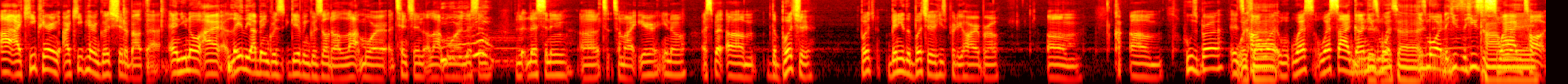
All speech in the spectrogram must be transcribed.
I, I keep hearing I keep hearing good shit about that. And you know, I lately I've been Gris- giving Griselda a lot more attention, a lot more listen li- listening uh, to, to my ear. You know, Espe- um, the butcher, Butch Benny the butcher. He's pretty hard, bro. Um, um, who's bruh? It's West Conway Side. West Westside Gunn. There's He's more. Side, he's more. He's he's the Conway. swag talk.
